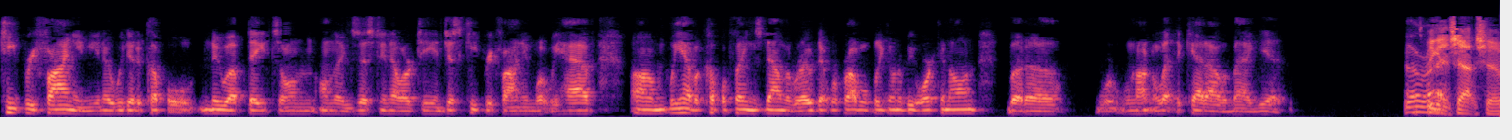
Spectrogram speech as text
keep refining. You know, we did a couple new updates on the existing LRT and just keep refining what we have. We have a couple things down the road that we're probably gonna be working on, but we're not gonna let the cat out of the bag yet. All right. Speaking of SHOT Show,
